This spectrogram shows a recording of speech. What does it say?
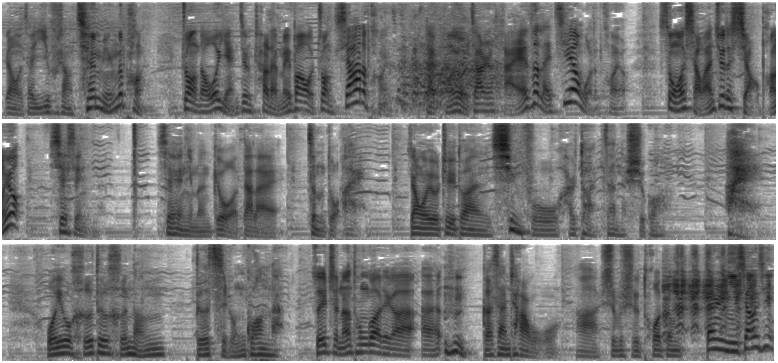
让我在衣服上签名的朋友、撞到我眼镜差点没把我撞瞎的朋友、带朋友、家人、孩子来见我的朋友、送我小玩具的小朋友，谢谢你们，谢谢你们给我带来这么多爱，让我有这段幸福而短暂的时光。哎。我又何德何能得此荣光呢？所以只能通过这个呃隔三差五啊，时不时拖更。但是你相信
